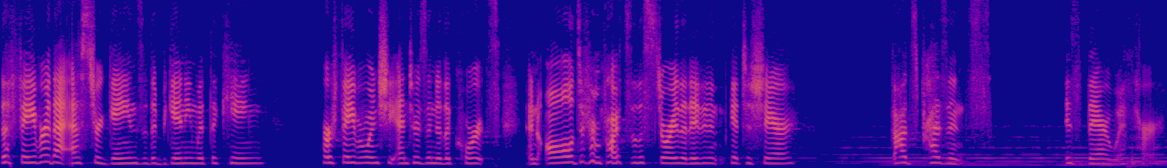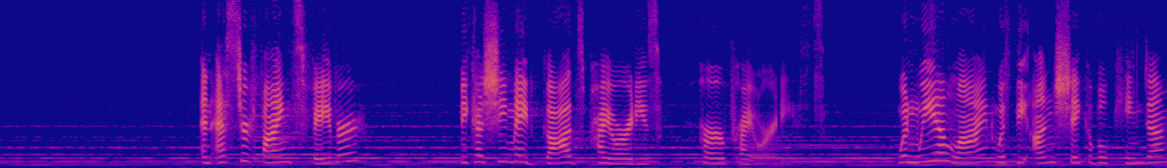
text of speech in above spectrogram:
The favor that Esther gains at the beginning with the king, her favor when she enters into the courts, and all different parts of the story that I didn't get to share. God's presence is there with her. And Esther finds favor because she made God's priorities her priorities. When we align with the unshakable kingdom,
